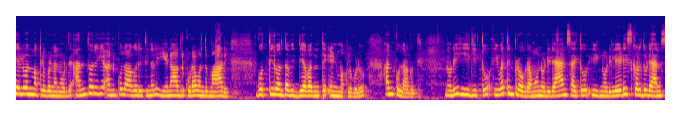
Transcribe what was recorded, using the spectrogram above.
ಕೆಲವೊಂದು ಮಕ್ಕಳುಗಳನ್ನ ನೋಡಿದೆ, ಅಂಥವರಿಗೆ ಅನುಕೂಲ ಆಗೋ ರೀತಿಯಲ್ಲಿ ಏನಾದರೂ ಕೂಡ ಒಂದು ಮಾಡಿ, ಗೊತ್ತಿರುವಂಥ ವಿದ್ಯಾವಂತೆ ಹೆಣ್ಮಕ್ಳುಗಳು ಅನುಕೂಲ ಆಗುತ್ತೆ. ನೋಡಿ, ಹೀಗಿತ್ತು. ಇವತ್ತಿನ ಪ್ರೋಗ್ರಾಮು ನೋಡಿ ಡ್ಯಾನ್ಸ್ ಆಯಿತು. ಈಗ ನೋಡಿ ಲೇಡೀಸ್ಗಳದ್ದು ಡ್ಯಾನ್ಸ್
